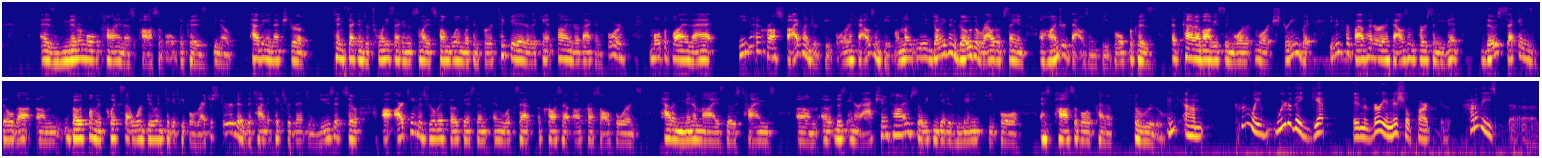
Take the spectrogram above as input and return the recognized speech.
as minimal time as possible because, you know, having an extra 10 seconds or 20 seconds if somebody's fumbling looking for a ticket or they can't find it or back and forth multiply that even across 500 people or 1000 people not, don't even go the route of saying 100000 people because that's kind of obviously more more extreme but even for 500 or 1000 person event those seconds build up, um, both from the clicks that we're doing to get people registered and the time it takes for them to use it. So uh, our team is really focused and, and looks at across across all boards how to minimize those times, um, uh, those interaction times, so we can get as many people as possible kind of through. And um, Conway, where do they get in the very initial part? How do these uh,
